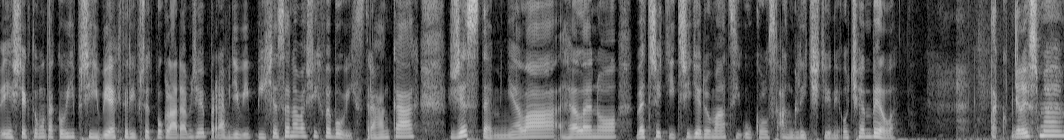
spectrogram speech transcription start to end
ještě k tomu takový příběh, který předpokládám, že je pravdivý, píše se na vašich webových stránkách, že jste měla, Heleno, ve třetí třídě domácí úkol z angličtiny. O čem byl? Tak měli jsme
